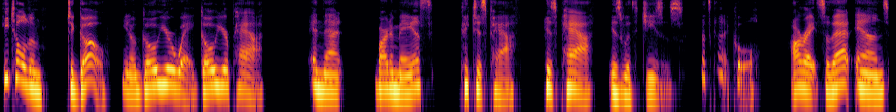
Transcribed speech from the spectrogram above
He told him to go, you know, go your way, go your path. And that Bartimaeus picked his path. His path is with Jesus. That's kind of cool. All right, so that ends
